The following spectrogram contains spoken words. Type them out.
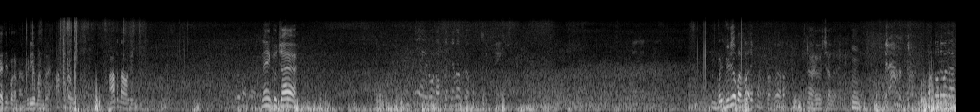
कैसे पकड़ना वीडियो बन रहा है। हाथ डालो हाथ डालोगे नहीं कुछ आया। वीडियो बन रहा है। एक मिनट बन रहा है ना? हाँ अच्छा चलो हम्म। वाला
